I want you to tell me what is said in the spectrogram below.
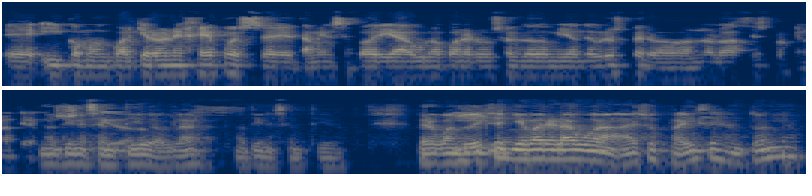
Eh, y como en cualquier ONG, pues eh, también se podría uno poner un sueldo de un millón de euros, pero no lo haces porque no tiene, no tiene sentido. claro, no tiene sentido. Pero cuando dices llevar el agua a esos países, Antonio,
